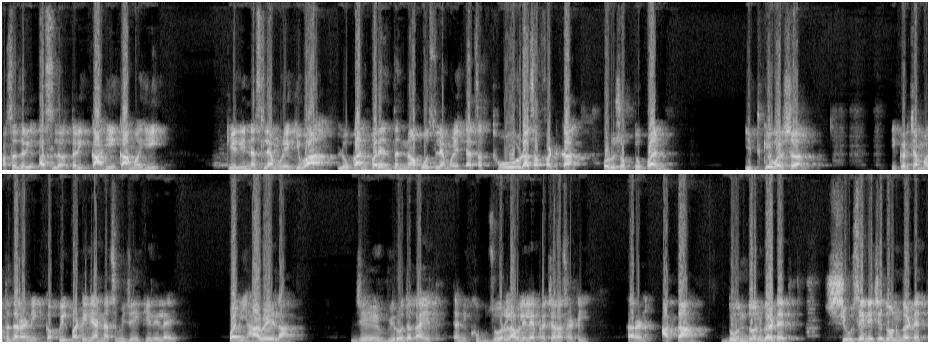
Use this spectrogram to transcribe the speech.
असं जरी असलं तरी काही कामं ही केली नसल्यामुळे किंवा लोकांपर्यंत न पोचल्यामुळे त्याचा थोडासा फटका पडू शकतो. पण इतके वर्ष इकडच्या मतदारांनी कपिल पाटील यांनाच विजयी केलेलं आहे. पण ह्या वेळेला जे विरोधक आहेत त्यांनी खूप जोर लावलेला आहे प्रचारासाठी. कारण आता दोन दोन गट आहेत. शिवसेनेचे दोन गट आहेत.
